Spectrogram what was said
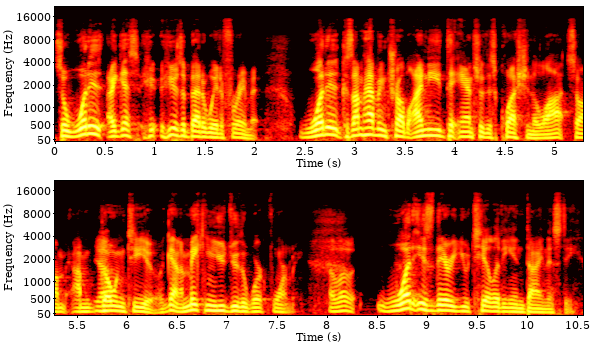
So, what is? I guess here's a better way to frame it. What is? Because I'm having trouble. I need to answer this question a lot, so I'm I'm yep. going to you again. I'm making you do the work for me. I love it. What is their utility in Dynasty?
